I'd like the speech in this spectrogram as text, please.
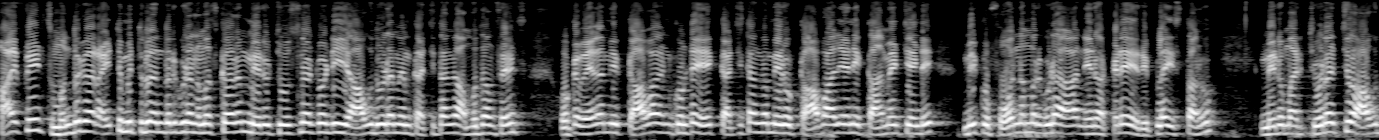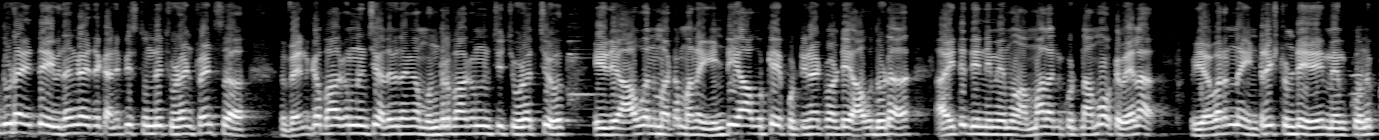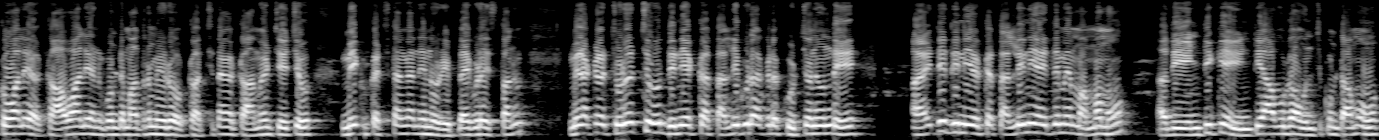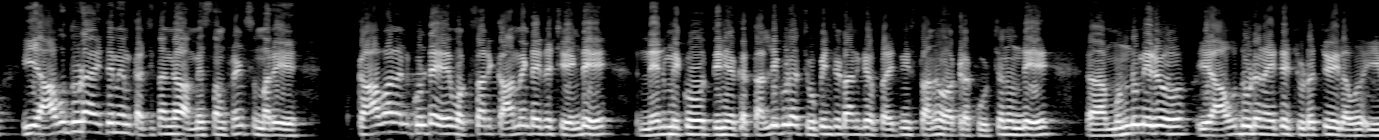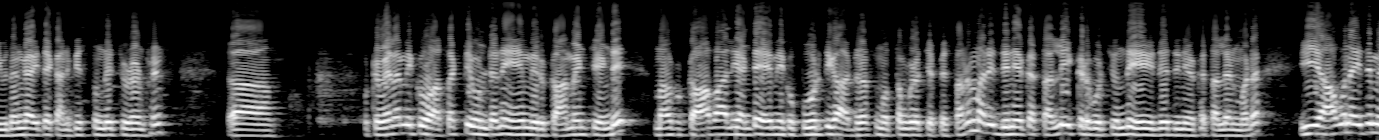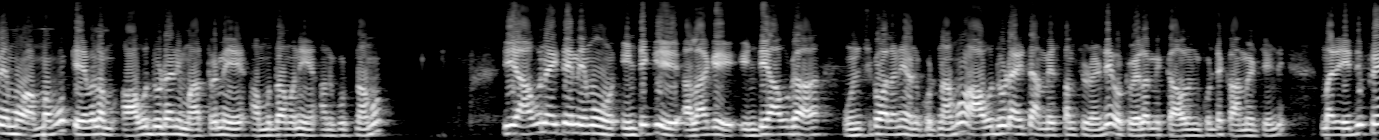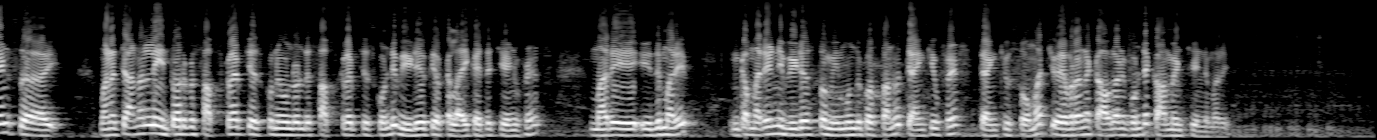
Hi friends ముందుగా రైతు మిత్రులందరూ కూడా నమస్కారం. మీరు చూసినటువంటి ఈ ఆవు దూడ మేము ఖచ్చితంగా అమ్ముతాం ఫ్రెండ్స్. ఒకవేళ మీకు కావాలనుకుంటే ఖచ్చితంగా మీరు కావాలి అని కామెంట్ చేయండి. మీకు ఫోన్ నెంబర్ కూడా నేను అక్కడే రిప్లై ఇస్తాను. మీరు మరి చూడొచ్చు. ఆవు దూడ అయితే ఈ విధంగా అయితే కనిపిస్తుంది. చూడండి ఫ్రెండ్స్ వెనుక భాగం నుంచి అదేవిధంగా ముందర భాగం నుంచి చూడొచ్చు. ఇది ఆవు అన్నమాట. మన ఇంటి ఆవుకే పుట్టినటువంటి ఆవు దూడ అయితే దీన్ని మేము అమ్మాలనుకుంటున్నాము. ఒకవేళ ఎవరన్నా ఇంట్రెస్ట్ ఉండి మేము కొనుక్కోవాలి కావాలి అనుకుంటే మాత్రం మీరు ఖచ్చితంగా కామెంట్ చేయొచ్చు. మీకు ఖచ్చితంగా నేను రిప్లై కూడా ఇస్తాను. మీరు అక్కడ చూడొచ్చు దీని యొక్క తల్లి కూడా అక్కడ కూర్చొని ఉంది. అయితే దీని యొక్క తల్లిని అయితే మేము అమ్మము. అది ఇంటికి ఇంటి ఆవుగా ఉంచుకుంటాము. ఈ ఆవు దూడ అయితే మేము ఖచ్చితంగా అమ్మేస్తాం ఫ్రెండ్స్. మరి కావాలనుకుంటే ఒకసారి కామెంట్ అయితే చేయండి. నేను మీకు దీని యొక్క తల్లి కూడా చూపించడానికి ప్రయత్నిస్తాను. అక్కడ కూర్చొని ఉంది. ముందు మీరు ఈ ఆవు దూడనైతే అయితే చూడొచ్చు. ఇలా ఈ విధంగా అయితే కనిపిస్తుంది. చూడండి ఫ్రెండ్స్. ఆ, ఒకవేళ మీకు ఆసక్తి ఉంటేనే మీరు కామెంట్ చేయండి. మాకు కావాలి అంటే మీకు పూర్తిగా అడ్రస్ మొత్తం కూడా చెప్పిస్తాను. మరి దీని యొక్క తల్లి ఇక్కడ కూర్చుంది ఇదే దీని యొక్క తల్లి అనమాట ఈ ఆవునైతే మేము అమ్మము కేవలం ఆవు దూడని మాత్రమే అమ్ముదామని అనుకుంటున్నాము. ఈ ఆవునైతే మేము ఇంటికి అలాగే ఇంటి ఆవుగా ఉంచుకోవాలని అనుకుంటున్నాము. ఆవు దూడ అయితే అమ్మేస్తాం చూడండి. ఒకవేళ మీకు కావాలనుకుంటే కామెంట్ చేయండి. మరి ఇది ఫ్రెండ్స్ మన ఛానల్ని ఇంతవరకు సబ్స్క్రైబ్ చేసుకుని ఉండండి సబ్స్క్రైబ్ చేసుకోండి. వీడియోకి ఒక లైక్ అయితే చేయండి ఫ్రెండ్స్. మరి ఇది మరి ఇంకా మరిన్ని వీడియోస్తో మీ ముందుకు వస్తాను. Thank you friends thank you so much ఎవరైనా కావాలనుకుంటే కామెంట్ చేయండి మరి.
